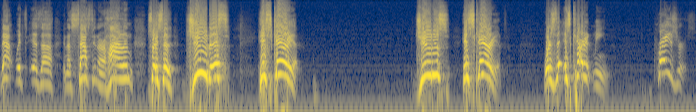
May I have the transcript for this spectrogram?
that which is a, an assassin or hireling. So he says, Judas Iscariot. Judas Iscariot. What does the Iscariot mean? Praisers.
